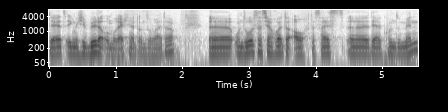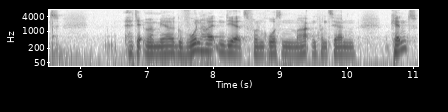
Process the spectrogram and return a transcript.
der jetzt irgendwelche Bilder umrechnet und so weiter. Äh, und so ist das ja heute auch. Das heißt, äh, der Konsument hat ja immer mehr Gewohnheiten, die er jetzt von großen Markenkonzernen kennt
